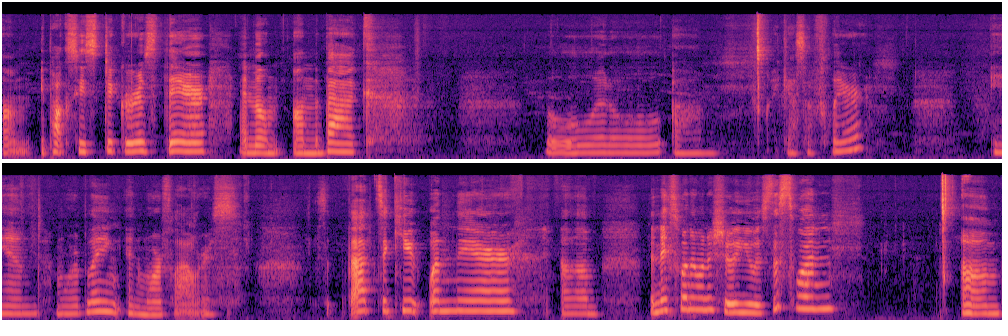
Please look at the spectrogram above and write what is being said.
um, epoxy stickers there, and then on the back, little, um, I guess a flare and more bling and more flowers. So that's a cute one there. Um, the next one I want to show you is this one. Um,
